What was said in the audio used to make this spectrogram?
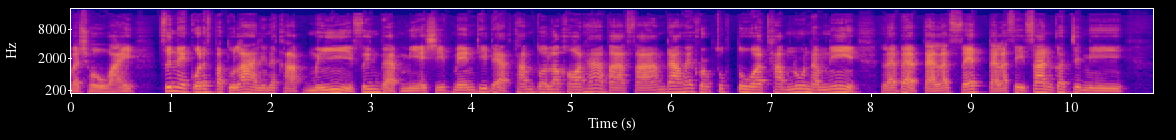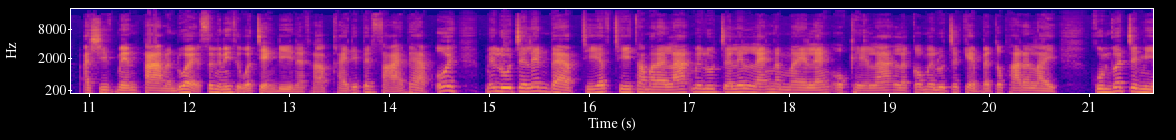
มาโชว์ไว้ ซึ่งใน Golden Spatula นี้นะครับ มีซึ่งแบบมี achievement ที่แบบทำตัวละคร 5 บาท 3 ดาวให้ครบทุกตัวทำนู่นทำนี่ และแบบแต่ละเซตแต่ละซีซั่นก็จะมี achievement ตามมันด้วย ซึ่งอันนี้ถือว่าเจ๋งดีนะครับ ใครที่เป็นสายแบบ โอ้ย ไม่รู้จะเล่นแบบ TFT ทำอะไรละ ไม่รู้จะเล่นแรงทำไมแรงโอเคละ แล้วก็ไม่รู้จะเก็บ Battle Pass อะไร คุณก็จะมี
